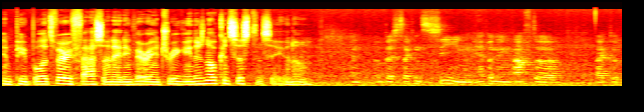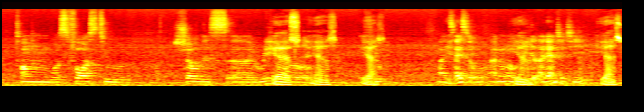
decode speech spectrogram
in people, it's very fascinating, very intriguing. There's no consistency, you know. The second scene happening after, like, uh, Tom was forced to show this uh, real. Yes, yes, yes might say so, I don't know, yeah. real identity. Yes.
